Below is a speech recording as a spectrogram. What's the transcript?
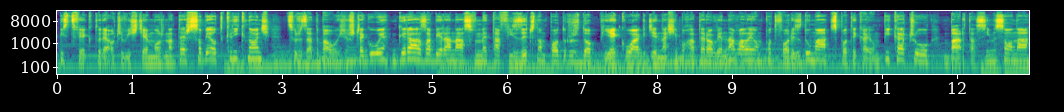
zabójstwie, które oczywiście można też sobie odkliknąć, cóż za dbałość o szczegóły, gra zabiera nas w metafizyczną podróż do piekła, gdzie nasi bohaterowie nawalają potwory z duma, spotykają Pikachu, Barta Simpsona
